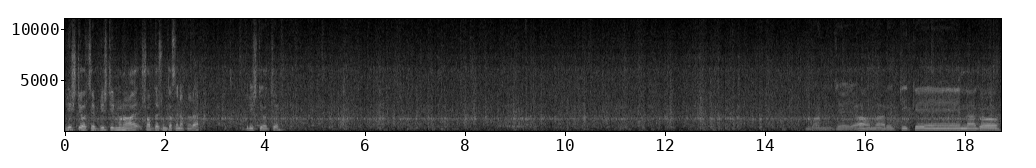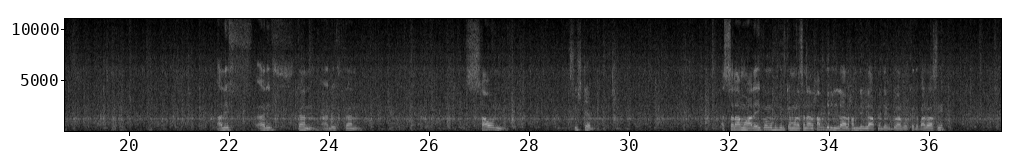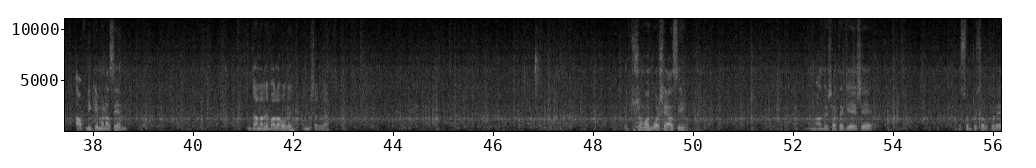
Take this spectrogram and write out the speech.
বৃষ্টি হচ্ছে, বৃষ্টির মনে হয় শব্দ শুনতেছেন আপনারা। বৃষ্টি হচ্ছে। মন যে আমার টিকে না আলিফ আরিফ খান আলিফ খান সাউন্ড সিস্টেম। আসসালামু আলাইকুম, হুজুর কেমন আছেন? আলহামদুলিল্লাহ আলহামদুলিল্লাহ, আপনাদের দোয়ার বরকতে ভালো আছি। আপনি কেমন আছেন? জানালে ভালো হবে ইনশাল্লাহ একটু সময় বসে আছি। মাদ্রাসা থেকে এসে গোসল টোসল করে,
